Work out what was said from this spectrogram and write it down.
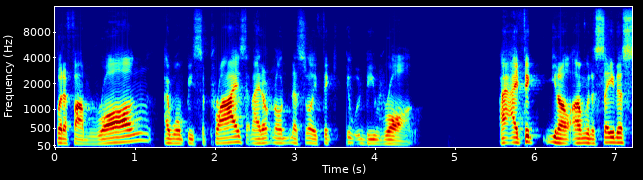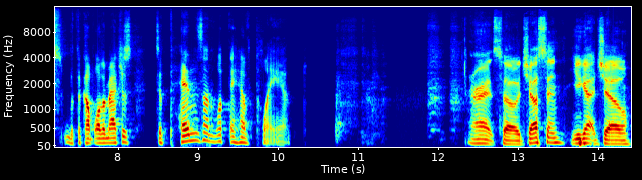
but if I'm wrong, I won't be surprised. And I don't know necessarily think it would be wrong. I, I think, you know, I'm going to say this with a couple other matches. Depends on what they have planned. All right. So, Justin, you got Joe.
